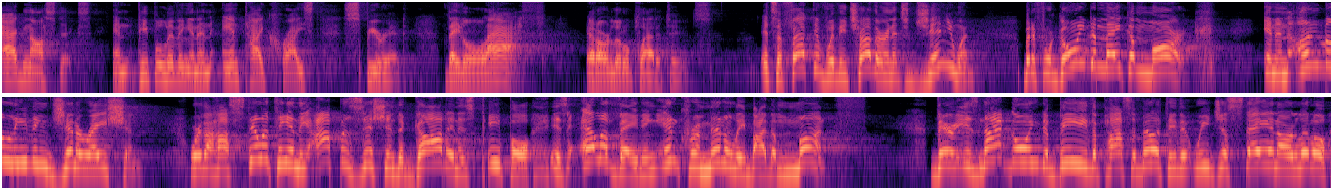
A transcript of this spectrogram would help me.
agnostics, and people living in an antichrist spirit, they laugh at our little platitudes. It's effective with each other and it's genuine. But if we're going to make a mark in an unbelieving generation, where the hostility and the opposition to God and his people is elevating incrementally by the month, there is not going to be the possibility that we just stay in our little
